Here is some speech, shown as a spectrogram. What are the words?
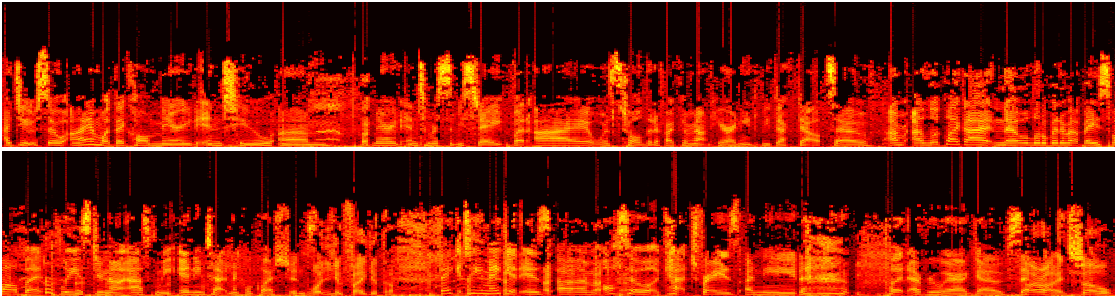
I do. So I am what they call married into um, married into Mississippi State, but I was told that if I come out here, I need to be decked out. So I'm, I look like I know a little bit about baseball, but please do not ask me any technical questions. Well, you can fake it though. Fake it till you make it is um, also a catchphrase I need put everywhere I go. So All right, so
